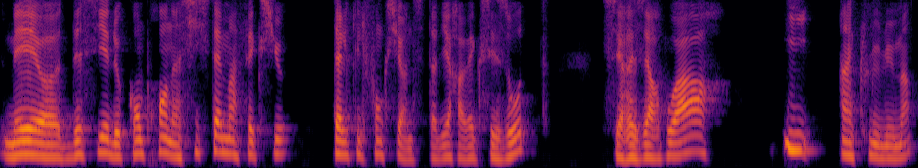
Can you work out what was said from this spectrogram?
mais euh, d'essayer de comprendre un système infectieux tel qu'il fonctionne, c'est-à-dire avec ses hôtes, ses réservoirs, y inclut l'humain,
